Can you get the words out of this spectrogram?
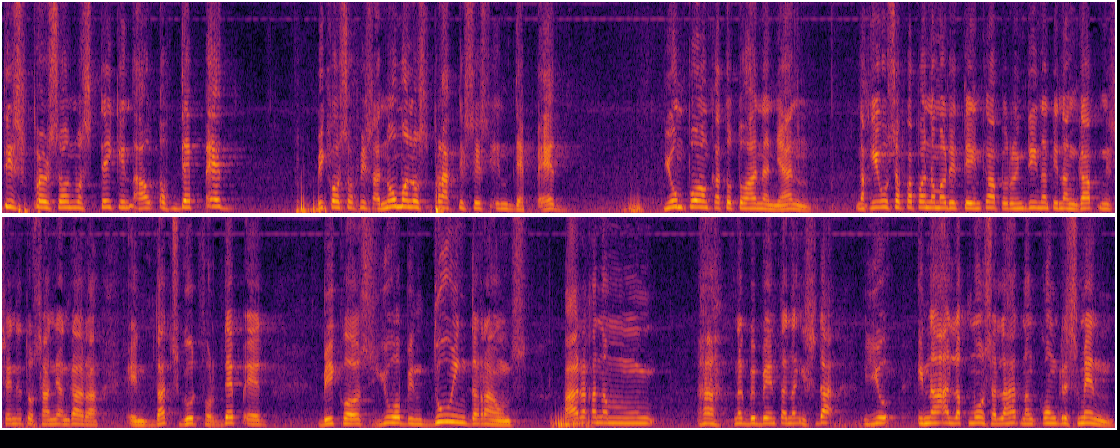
this person was taken out of DepEd because of his anomalous practices in DepEd. Yun po ang katotohanan niyan. Nakiusap ka pa na ma-retain ka pero hindi na tinanggap ni Senator Sani Angara and that's good for DepEd because you have been doing the rounds para ka nang ha, nagbebenta ng isda. You, inaalak mo sa lahat ng congressmen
